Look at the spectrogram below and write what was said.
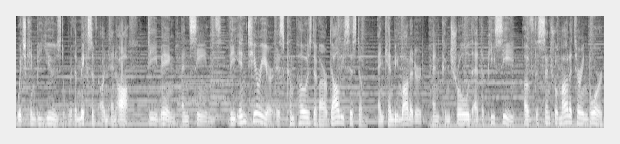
which can be used with a mix of on and off, dimming, and scenes. The interior is composed of our DALI system and can be monitored and controlled at the PC of the central monitoring board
